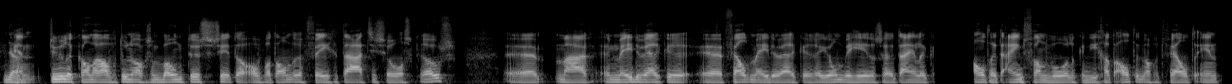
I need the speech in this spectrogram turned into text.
Ja. En tuurlijk kan er af en toe nog eens een boom tussen zitten of wat andere vegetatie zoals kroos. Eh, maar een medewerker, eh, veldmedewerker, rayonbeheerder is uiteindelijk altijd eindverantwoordelijke. Die gaat altijd nog het veld in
